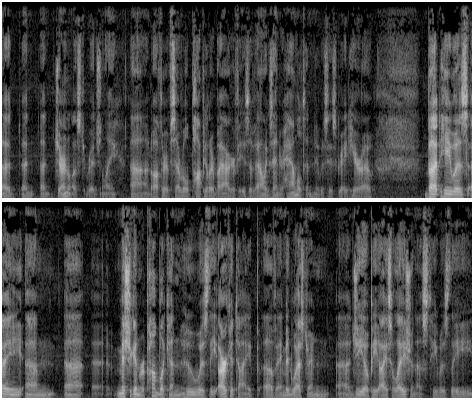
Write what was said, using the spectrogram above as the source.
a, a, a journalist originally, uh, author of several popular biographies of Alexander Hamilton, who was his great hero. But he was a um, uh, Michigan Republican who was the archetype of a Midwestern uh, GOP isolationist. He was the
